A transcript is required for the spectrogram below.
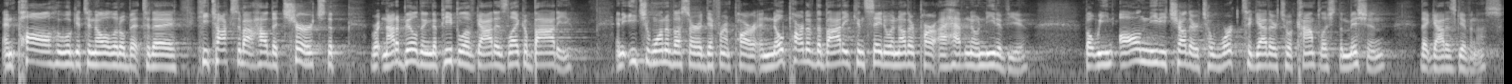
And Paul, who we'll get to know a little bit today, he talks about how the church, the, not a building, the people of God is like a body. And each one of us are a different part. And no part of the body can say to another part, I have no need of you. But we all need each other to work together to accomplish the mission that God has given us.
